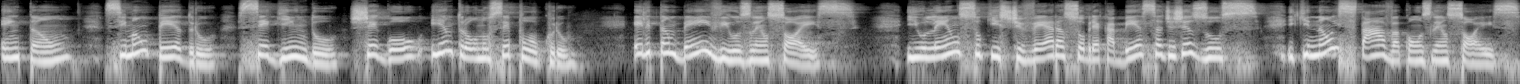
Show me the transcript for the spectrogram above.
Então, Simão Pedro, seguindo, chegou e entrou no sepulcro. Ele também viu os lençóis e o lenço que estivera sobre a cabeça de Jesus, e que não estava com os lençóis,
